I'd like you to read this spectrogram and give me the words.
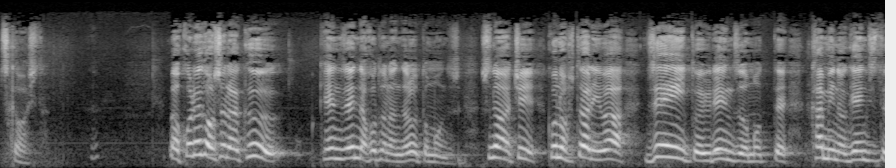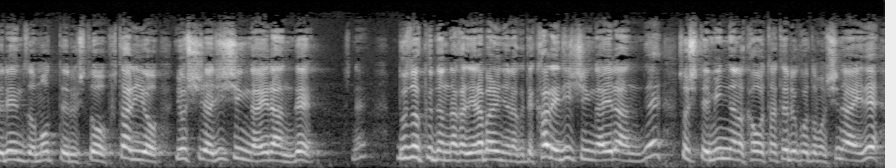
使わした、まあ、これがおそらく健全なことなんだろうと思うんですすなわちこの2人は善意というレンズを持って神の現実というレンズを持っている人2人をヨシア自身が選んでね部族の中で選ばれるんじゃなくて彼自身が選んでそしてみんなの顔を立てることもしないで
